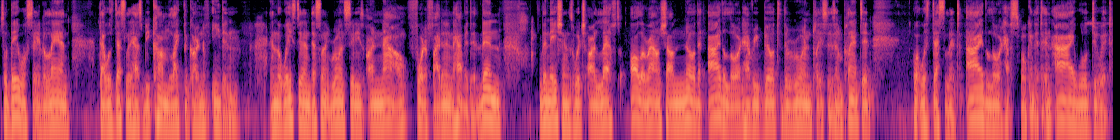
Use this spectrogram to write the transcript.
so they will say, The land that was desolate has become like the Garden of Eden and the wasted and desolate ruined cities are now fortified and inhabited. Then the nations which are left all around shall know that I, the Lord, have rebuilt the ruined places and planted what was desolate. I, the Lord, have spoken it, and I will do it.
